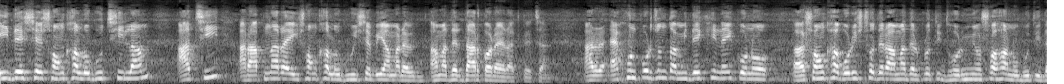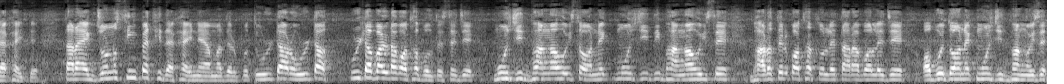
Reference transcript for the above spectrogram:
এই দেশে সংখ্যালঘু ছিলাম, আছি, আর আপনারা এই সংখ্যালঘু হিসেবেই আমরা, আমাদের দাঁড় করায় রাখতে চান। আর এখন পর্যন্ত আমি দেখি নাই কোনো সংখ্যাগরিষ্ঠদের আমাদের প্রতি ধর্মীয় সহানুভূতি দেখাইতে। তারা একজনও সিম্প্যাথি দেখায় নাই আমাদের প্রতি। উল্টা আর উল্টা, উল্টাপাল্টা কথা বলতেছে যে, মসজিদ ভাঙা হয়েছে অনেক মসজিদই ভাঙা হয়েছে ভারতের কথা তোলে তারা বলে যে, অবৈধ অনেক মসজিদ ভাঙা হয়েছে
